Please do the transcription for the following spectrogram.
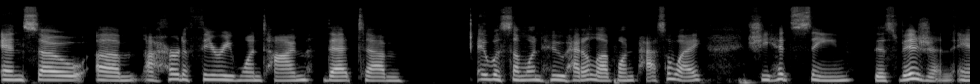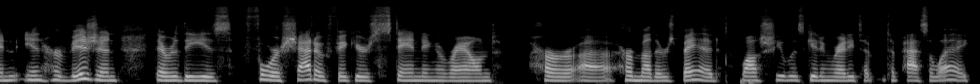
And so um, i heard a theory one time that um, it was someone who had a loved one pass away. She had seen this vision and in her vision there were these four shadow figures standing around her uh, her mother's bed while she was getting ready to to pass away.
